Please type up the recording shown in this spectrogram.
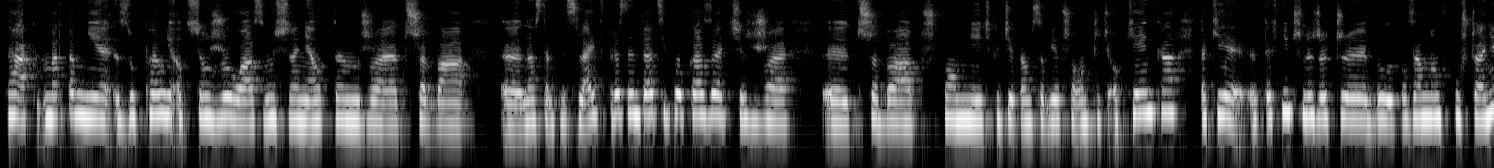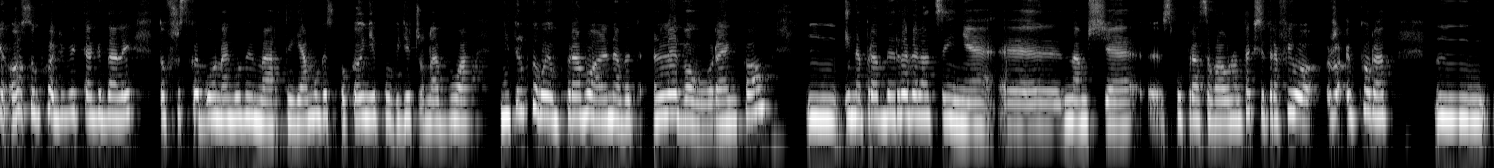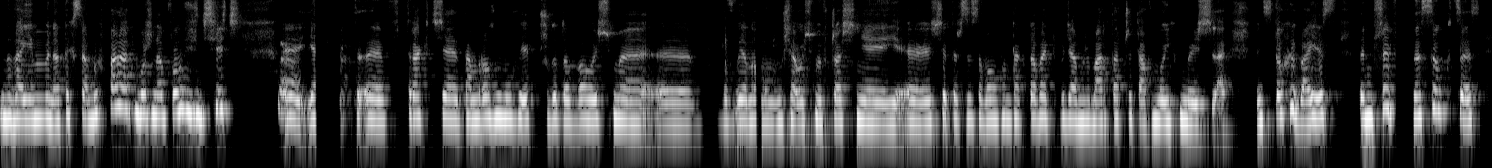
Tak, Marta mnie zupełnie odciążyła z myślenia o tym, że trzeba e, następny slajd prezentacji pokazać, że e, trzeba przypomnieć, gdzie tam sobie przełączyć okienka. Takie techniczne rzeczy były poza mną, wpuszczanie osób, choćby i tak dalej. To wszystko było na głowie Marty. Ja mogę spokojnie powiedzieć, że ona była nie tylko moją prawą, ale nawet lewą ręką mm, i naprawdę rewelacyjnie nam się współpracowało. No tak się trafiło, że akurat nadajemy na tych samych falach, można powiedzieć. Tak. Ja E, w trakcie tam rozmów, jak przygotowałyśmy, e, bo wiadomo, musiałyśmy wcześniej się też ze sobą kontaktować, powiedziałam, że Marta czyta w moich myślach, więc to chyba jest ten przepis na sukces,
